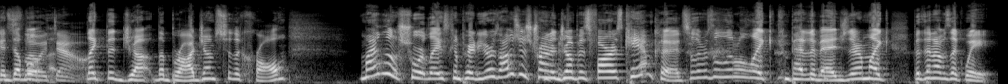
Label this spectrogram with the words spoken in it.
like a double slow it down. Like the jump the broad jumps to the crawl. My little short legs compared to yours, I was just trying to jump as far as Cam could. So there was a little like competitive edge there. I'm like, but then I was like, wait,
